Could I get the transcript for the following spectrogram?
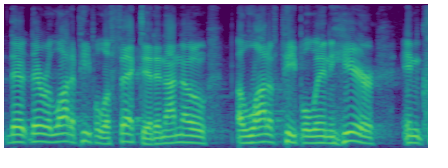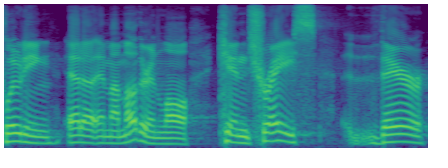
there, there were a lot of people affected, and I know a lot of people in here, including Etta and my mother in law, can trace their.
